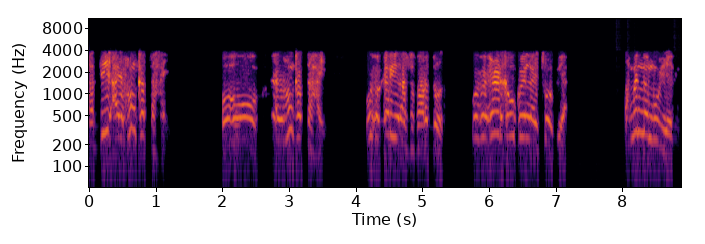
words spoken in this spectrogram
haddii ay run ka tahay oo ay run ka tahay wuxuu eryaraa safaaraddooda wuxuu xiriirka u goyn lahaa etoobiya midna muu yeelin.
